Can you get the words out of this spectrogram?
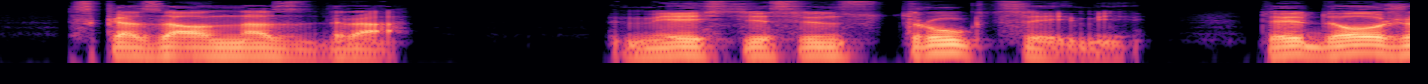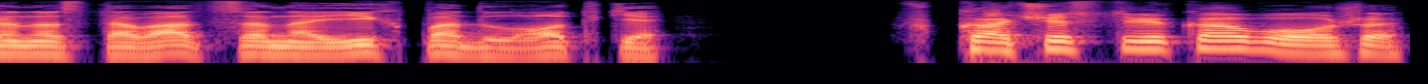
— сказал Ноздра. «Вместе с инструкциями ты должен оставаться на их подлодке». «В качестве кого же?»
